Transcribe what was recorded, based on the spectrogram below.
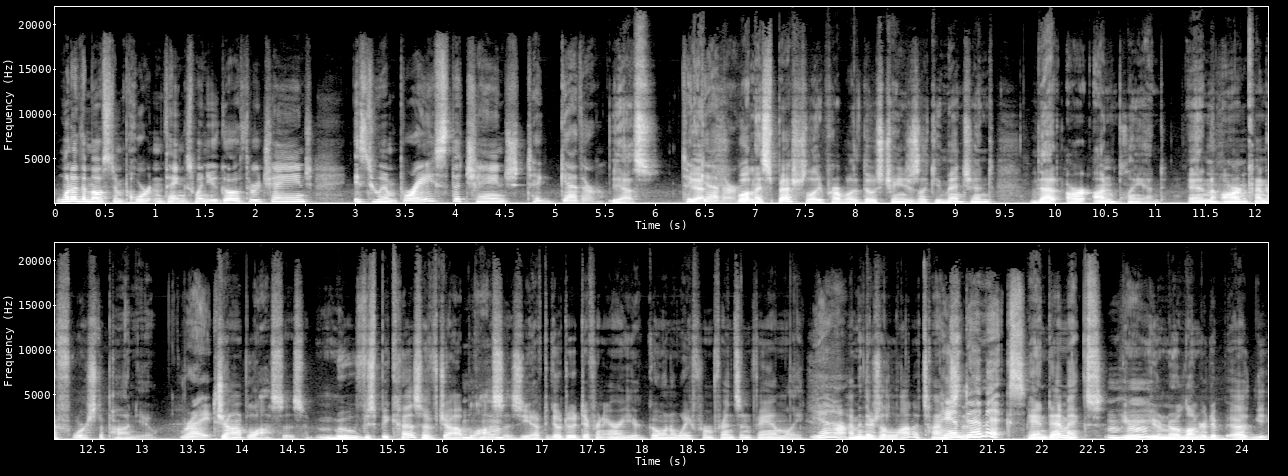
one of the most important things when you go through change is to embrace the change together. Yes. Yeah. Together. Well, and especially probably those changes, like you mentioned, that are unplanned and Mm-hmm. are kind of forced upon you. Right. Job losses, moves because of job Mm-hmm. losses. You have to go to a different area. You're going away from friends and family. Yeah. I mean, there's a lot of times. that- Pandemics. pandemics. You're, you're no longer to, uh, you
